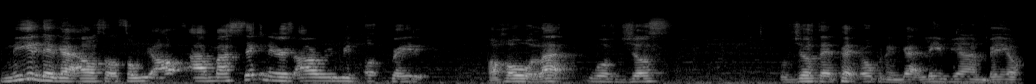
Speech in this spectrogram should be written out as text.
Needed that guy also. So we all uh, my secondary has already been upgraded a whole lot with just with just that pack opening. Got Le'Veon Bell,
